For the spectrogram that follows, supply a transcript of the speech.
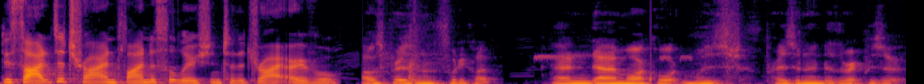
decided to try and find a solution to the dry oval. I was president of the footy club, and uh, Mike Horton was president of the Rec Reserve.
